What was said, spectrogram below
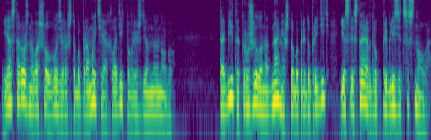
Я осторожно вошел в озеро, чтобы промыть и охладить поврежденную ногу. Табита кружила над нами, чтобы предупредить, если стая вдруг приблизится снова.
